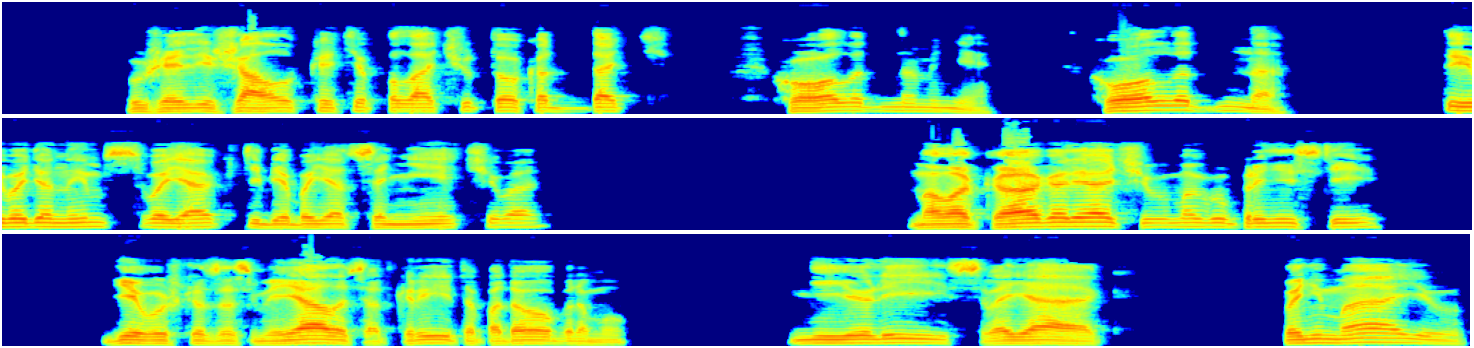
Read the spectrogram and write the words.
— Уже ли жалко тепла чуток отдать? Холодно мне, холодно. Ты водяным свояк, тебе бояться нечего. Молока горячего могу принести. Девушка засмеялась открыто, по-доброму. Не юли, свояк. Понимаю,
